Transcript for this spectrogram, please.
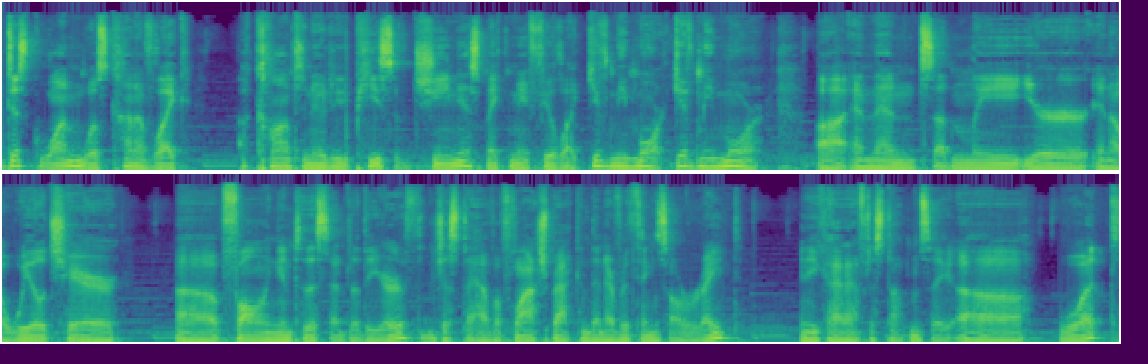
disc one was kind of like a continuity piece of genius, making me feel like give me more, give me more, uh, and then suddenly you're in a wheelchair, uh, falling into the center of the earth just to have a flashback, and then everything's all right, and you kind of have to stop and say, uh, what?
